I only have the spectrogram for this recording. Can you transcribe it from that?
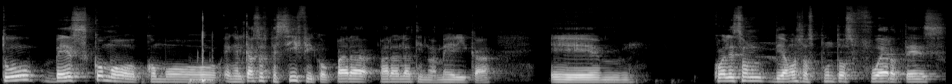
Tú ves como, como, en el caso específico para, para Latinoamérica, cuáles son, digamos, los puntos fuertes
